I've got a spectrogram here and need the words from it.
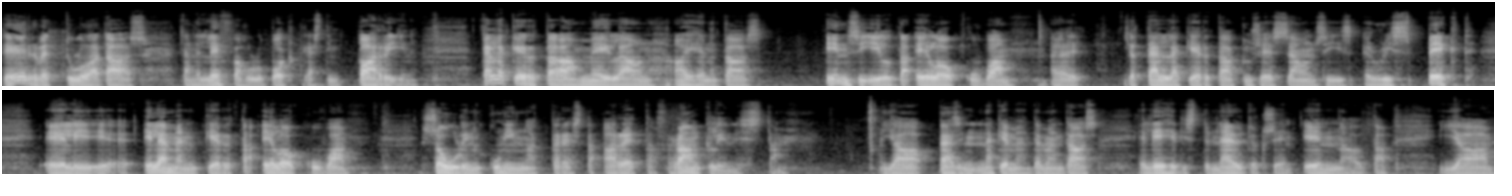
Tervetuloa taas tänne Leffahullu podcastin pariin. Tällä kertaa meillä on aiheena taas ensi-ilta elokuva ja tällä kertaa kyseessä on siis Respect eli elämänkerta elokuva Soulin kuningattaresta Aretha Franklinista. Ja pääsin näkemään tämän taas lehdistönäytökseen ennalta ja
